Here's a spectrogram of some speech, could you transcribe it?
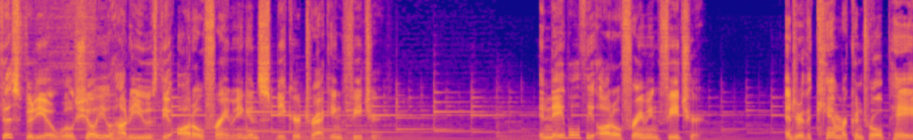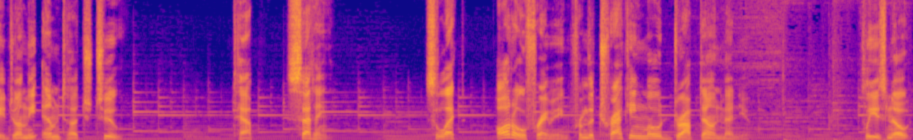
This video will show you how to use the auto framing and speaker tracking feature. Enable the auto framing feature. Enter the camera control page on the M-Touch 2. Tap Setting. Select Auto Framing from the Tracking Mode drop-down menu. Please note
